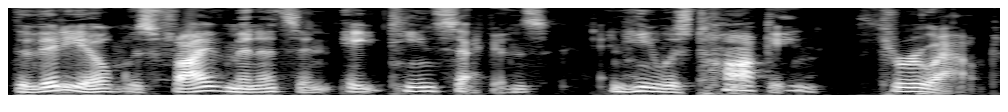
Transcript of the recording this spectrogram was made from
The video was 5 minutes and 18 seconds, and he was talking throughout.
